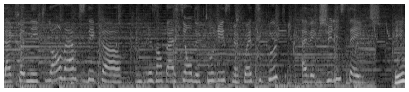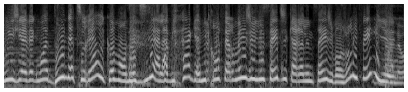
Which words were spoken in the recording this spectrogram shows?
La chronique L'envers du décor, une présentation de Tourisme Quaticook avec Julie Sage. Et oui, j'ai avec moi deux naturels, comme on a dit à la blague, à micro fermé, Julie Sage et Caroline Sage. Bonjour les filles! Allô?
